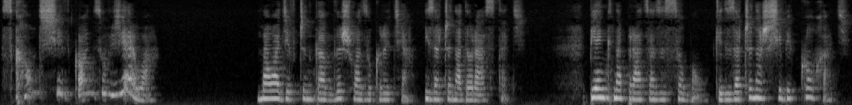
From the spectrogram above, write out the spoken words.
Skąd się w końcu wzięła? Mała dziewczynka wyszła z ukrycia i zaczyna dorastać. Piękna praca ze sobą, kiedy zaczynasz siebie kochać,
